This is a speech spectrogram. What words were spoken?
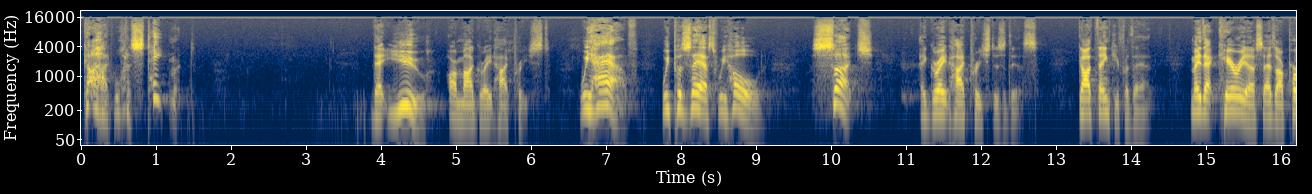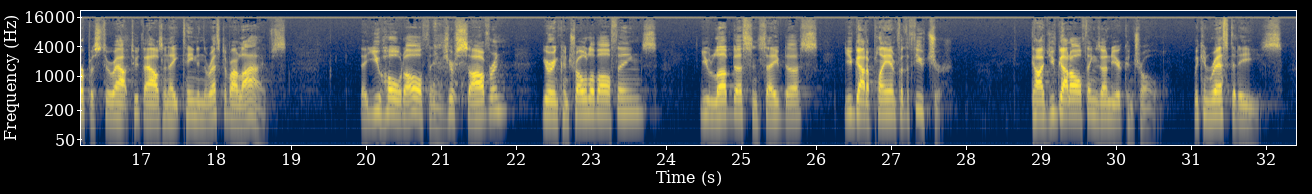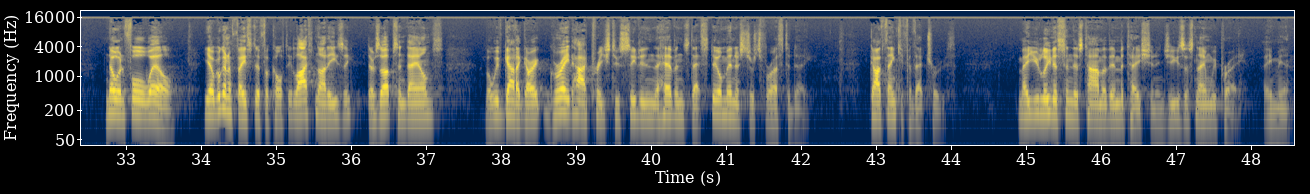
God, what a statement! That you are my great high priest. We have, we possess, we hold such a great high priest as this. God, thank you for that. May that carry us as our purpose throughout 2018 and the rest of our lives. That you hold all things. You're sovereign, you're in control of all things. You loved us and saved us. You've got a plan for the future. God, you've got all things under your control. We can rest at ease, knowing full well, yeah, we're going to face difficulty. Life's not easy, there's ups and downs, but we've got a great, great high priest who's seated in the heavens that still ministers for us today. God, thank you for that truth. May you lead us in this time of invitation. In Jesus' name we pray. Amen.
